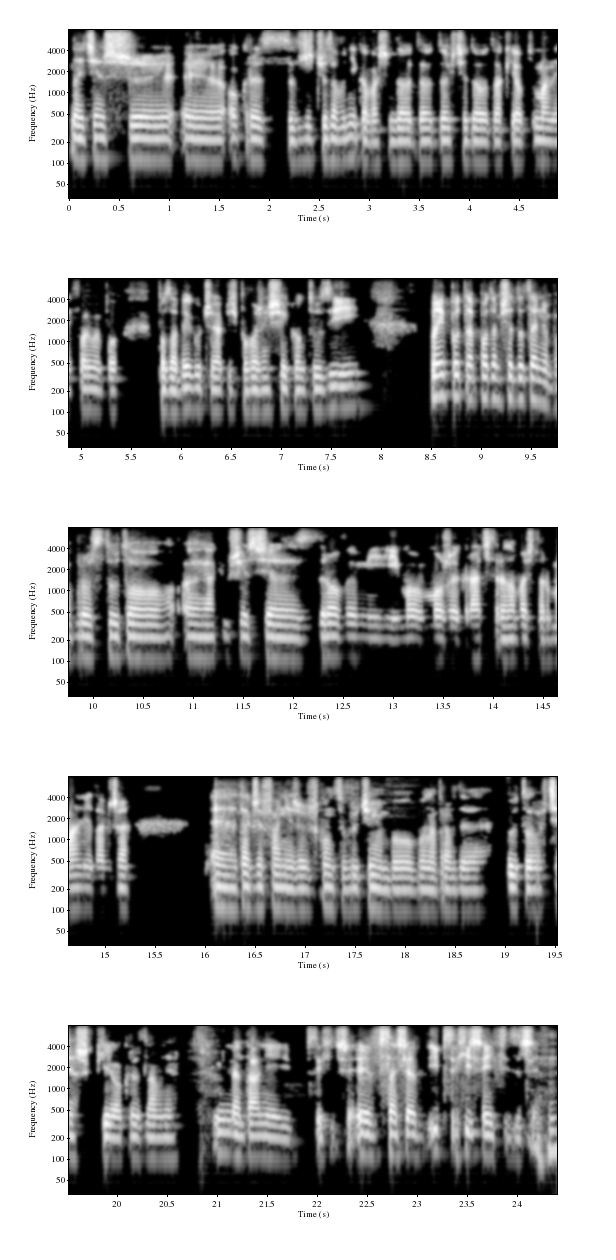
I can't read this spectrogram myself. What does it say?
najcięższy e, okres w życiu zawodnika, właśnie do, do, dojście do takiej optymalnej formy po, po zabiegu czy jakiejś poważniejszej kontuzji. No i potem, potem się docenia po prostu to, e, jak już jest się zdrowym i mo, może grać, trenować normalnie, także, e, także fajnie, że już w końcu wróciłem, bo, bo naprawdę był to ciężki okres dla mnie i mentalnie i psychicznie, e, w sensie i psychicznie i fizycznie. Mhm.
